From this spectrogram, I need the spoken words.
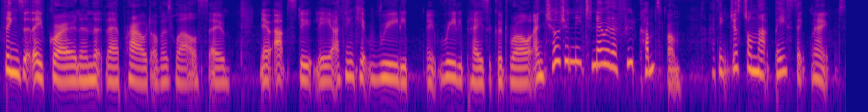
things that they've grown and that they're proud of as well. So, no, absolutely. I think it really, it really plays a good role. And children need to know where their food comes from. I think just on that basic note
